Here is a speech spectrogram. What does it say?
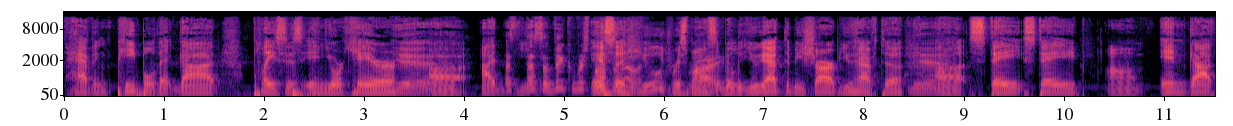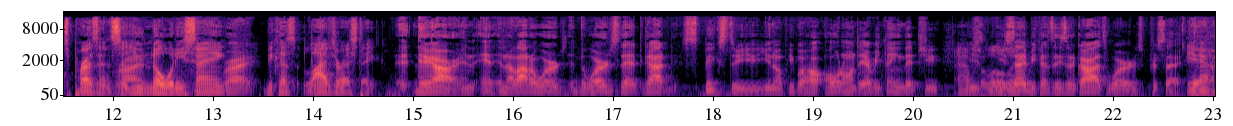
having people that God places in your care. Yeah. Uh, I, That's that's a big responsibility. it's a huge responsibility. You got to be sharp. You have to Yeah. uh, stay stay um, in God's presence so you know what He's saying. Right. Because lives are at stake. They are, and in, a lot of words, the words that God speaks to you, you know, people hold on to everything that you you, you say because these are God's words per se. Yeah.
